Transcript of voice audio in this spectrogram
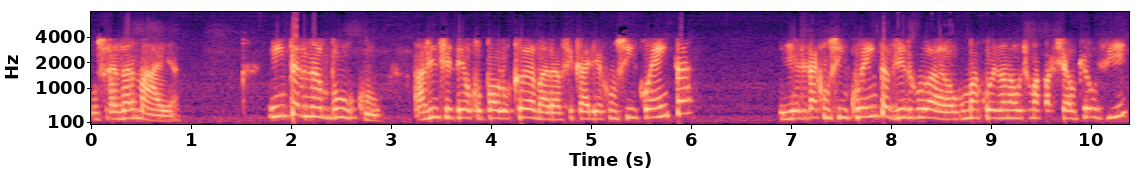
o César Maia. Em Pernambuco, a gente deu que o Paulo Câmara ficaria com 50 E ele está com 50, alguma coisa na última parcial que eu vi.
